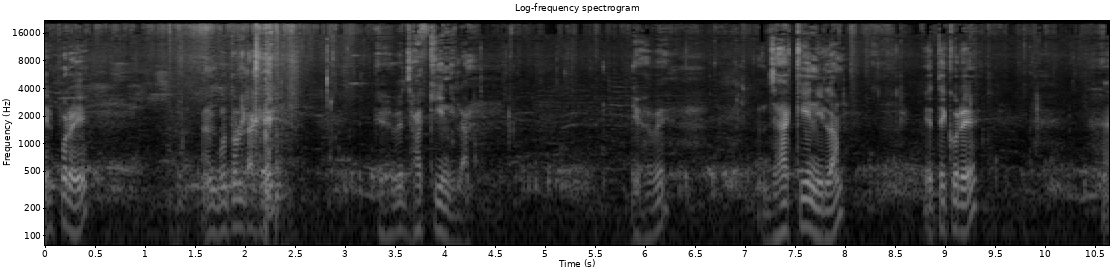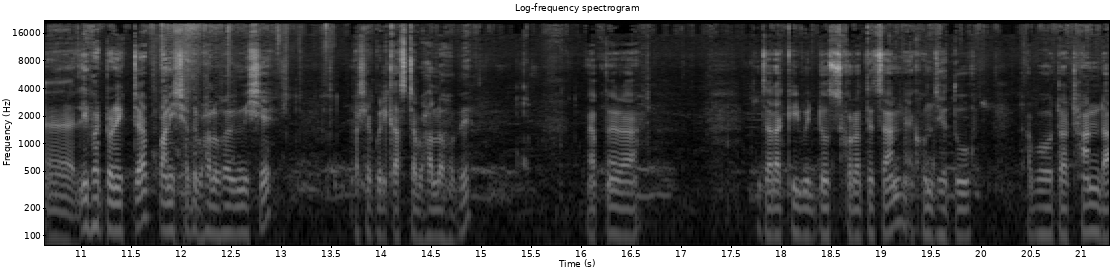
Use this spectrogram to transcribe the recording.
এরপরে আমি বোতলটাকে এভাবে ঝাঁকিয়ে নিলাম। এভাবে ঝাঁকিয়ে নিলাম। এতে করে লিভার টনিকটা পানির সাথে ভালোভাবে মিশে আশা করি কাজটা ভালো হবে। আপনারা যারা ক্রিমির ডোজ করাতে চান, এখন যেহেতু আবহাওয়াটা ঠান্ডা,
